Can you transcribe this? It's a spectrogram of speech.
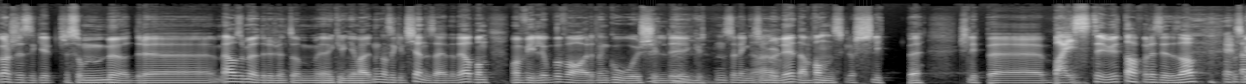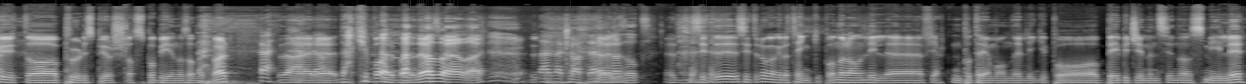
kanskje sikkert som mødre ja, altså mødre rundt omkring i verden kan sikkert kjenne seg igjen i det. At man, man vil jo bevare den gode, uskyldige gutten så lenge som mulig. Det er vanskelig å slippe, slippe beistet ut, da, for å si det sånn. Du skal ut og pulespy og slåss på byen og sånn etter hvert. Det er, eh, det er ikke bare bare det, altså. Ja, nei, Nei, det er klart det det. er sant. Jeg sitter, sitter noen ganger og tenker på når han lille fjerten på tre måneder ligger på babygymmen sin og smiler.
